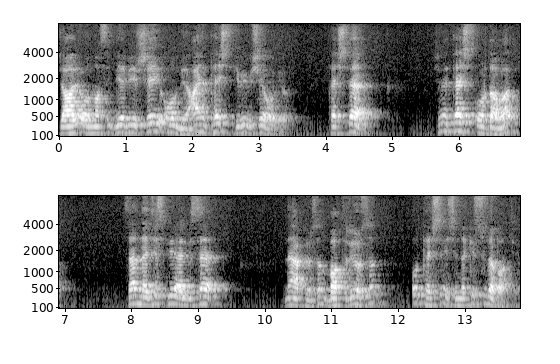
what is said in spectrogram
cari olması diye bir şey olmuyor. Aynı teşt gibi bir şey oluyor. Teşte şimdi teşt orada var. Sen necis bir elbise ne yapıyorsun? Batırıyorsun. O teştin içindeki su da batıyor.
